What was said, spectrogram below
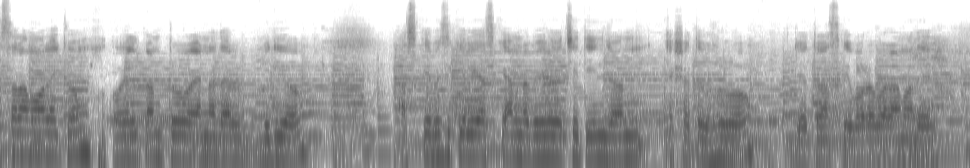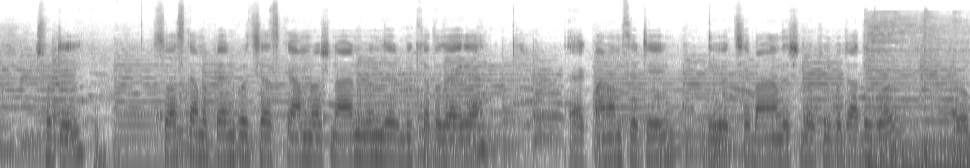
আসসালামু আলাইকুম, ওয়েলকাম টু অ্যানাদার ভিডিও আজকে বেসিক্যালি আজকে আমরা বের হয়েছি তিনজন একসাথে ঘুরবো, যেহেতু আজকে বরাবর আমাদের ছুটি। সো আজকে আমরা প্ল্যান করছি আজকে আমরা নারায়ণগঞ্জের বিখ্যাত জায়গা, এক পানাম সিটি দুই হচ্ছে বাংলাদেশ লোকশিল্প জাদুঘর এবং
